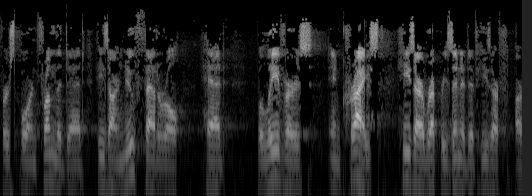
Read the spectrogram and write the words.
Firstborn from the dead. He's our new federal head. Believers in Christ He's our representative, He's our, our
